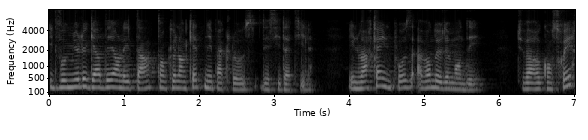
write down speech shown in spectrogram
Il vaut mieux le garder en l'état tant que l'enquête n'est pas close, décida-t-il. Il marqua une pause avant de demander Tu vas reconstruire?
